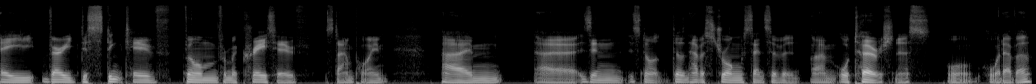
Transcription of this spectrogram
a very distinctive film from a creative standpoint. Um, uh, is in it's not doesn't have a strong sense of um, auteurishness or or whatever,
